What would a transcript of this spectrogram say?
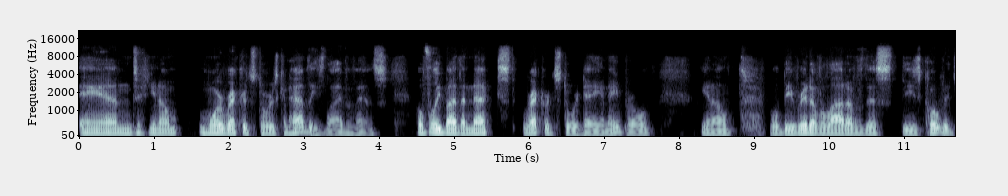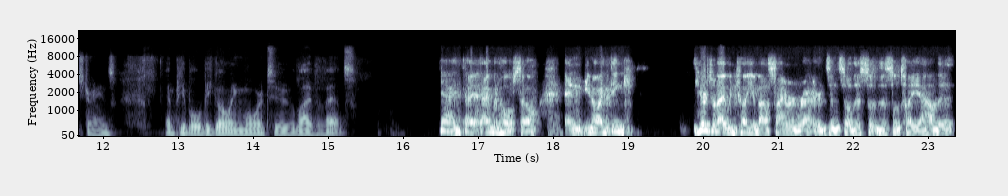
and, you know, more record stores can have these live events. Hopefully by the next record store day in April, you know, we'll be rid of a lot of this, these COVID strains and people will be going more to live events. Yeah, I, I would hope so. And you know, I think here's what I would tell you about Siren Records, and so this this will tell you how the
